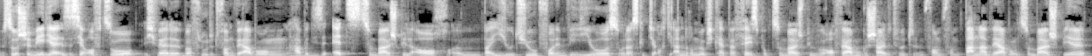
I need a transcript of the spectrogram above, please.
Im Social Media ist es ja oft so, ich werde überflutet von Werbung, habe diese Ads zum Beispiel auch ähm, bei YouTube vor den Videos oder es gibt ja auch die andere Möglichkeit bei Facebook zum Beispiel, wo auch Werbung geschaltet wird in Form von Bannerwerbung zum Beispiel.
